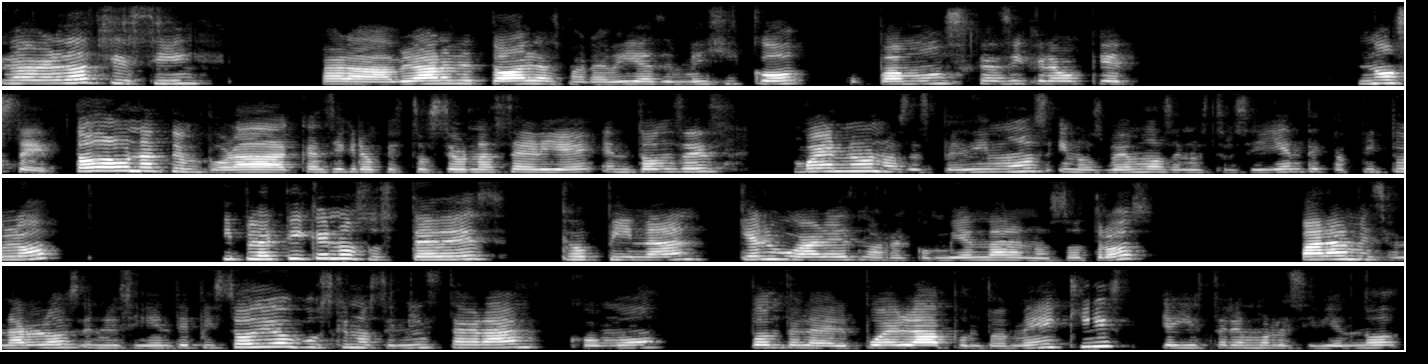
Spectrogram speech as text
La verdad que sí, para hablar de todas las maravillas de México, ocupamos casi creo que, no sé, toda una temporada, casi creo que esto sea una serie, entonces, bueno, nos despedimos y nos vemos en nuestro siguiente capítulo. Y platíquenos ustedes qué opinan, qué lugares nos recomiendan a nosotros para mencionarlos en el siguiente episodio. Búsquenos en Instagram como ponteladelpuebla.mx y ahí estaremos recibiendo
